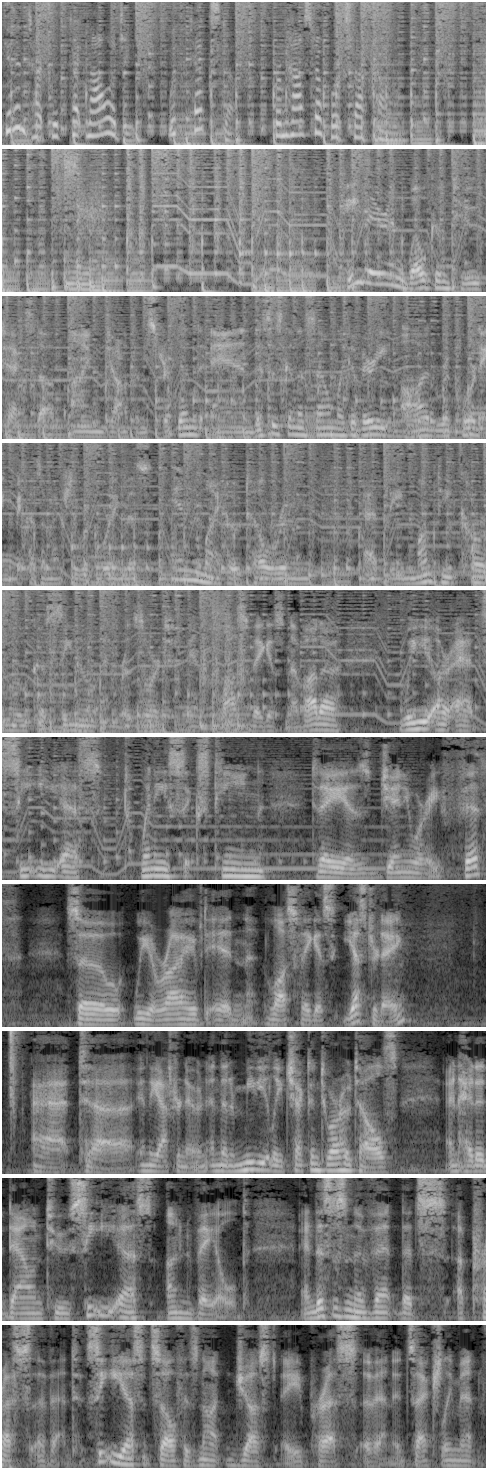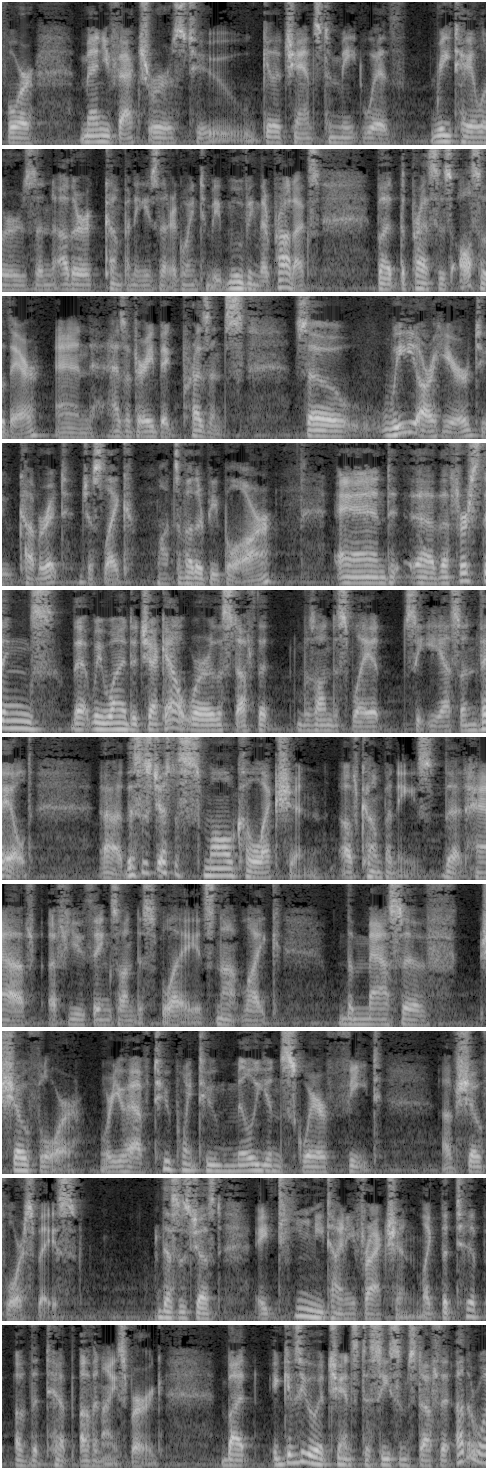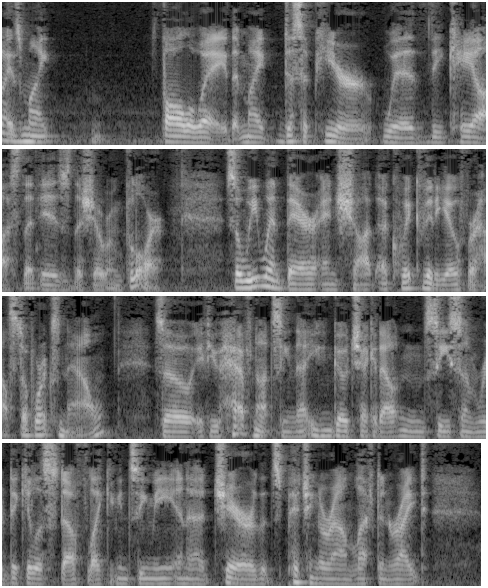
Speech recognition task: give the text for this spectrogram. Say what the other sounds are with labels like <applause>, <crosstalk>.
Get in touch with technology with TechStuff from HowStuffWorks.com. Hey there and welcome to TechStuff. I'm Jonathan Strickland and this is going to sound like a very odd recording because I'm actually recording this in my hotel room at the Monte Carlo Casino and Resort in Las Vegas, Nevada. We are at CES 2016. Today is January 5th. So we arrived in Las Vegas yesterday at uh, in the afternoon and then immediately checked into our hotels and headed down to CES Unveiled. And this is an event that's a press event. CES itself is not just a press event. It's actually meant for manufacturers to get a chance to meet with retailers and other companies that are going to be moving their products. But the press is also there and has a very big presence. So we are here to cover it, just like lots of other people are. And uh, the first things that we wanted to check out were the stuff that was on display at CES Unveiled. Uh, this is just a small collection of companies that have a few things on display. It's not like the massive show floor where you have 2.2 million square feet of show floor space. This is just a teeny tiny fraction, like the tip of the tip of an iceberg but it gives you a chance to see some stuff that otherwise might fall away, that might disappear with the chaos that is the showroom floor. So we went there and shot a quick video for How Stuff Works Now. So if you have not seen that, you can go check it out and see some ridiculous stuff. Like you can see me in a chair that's pitching around left and right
